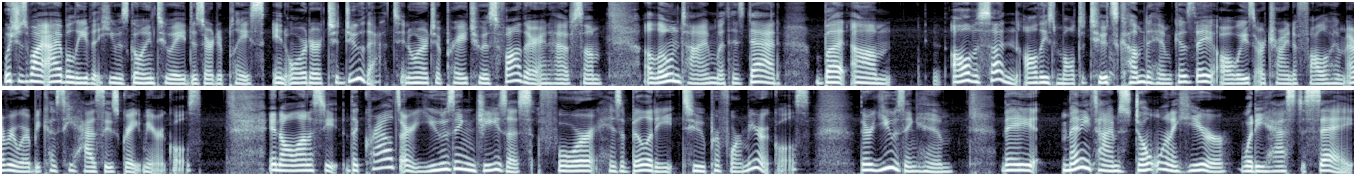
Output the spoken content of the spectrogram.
which is why I believe that he was going to a deserted place in order to do that, in order to pray to his Father and have some alone time with his dad. But um, all of a sudden, all these multitudes come to him because they always are trying to follow him everywhere because he has these great miracles. In all honesty, the crowds are using Jesus for his ability to perform miracles. They're using him. They many times don't want to hear what he has to say.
